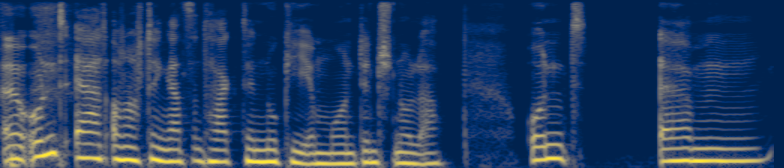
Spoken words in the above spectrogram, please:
Äh, und er hat auch noch den ganzen Tag den Nuki im Mund, den Schnuller. Und ähm,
